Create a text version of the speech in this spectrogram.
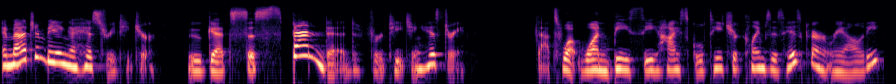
Imagine being a history teacher who gets suspended for teaching history. That's what one BC high school teacher claims is his current reality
